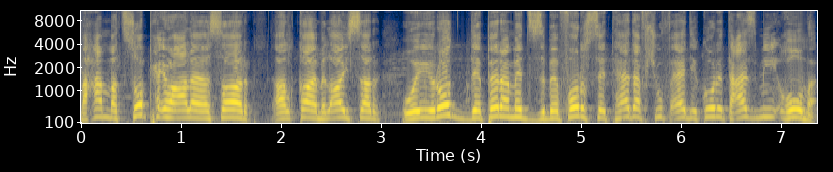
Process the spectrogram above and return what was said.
محمد صبحي وعلى يسار القائم الأيسر ويرد بيراميدز بفرصة هدف. شوف أدي كرة عزمي غومة.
